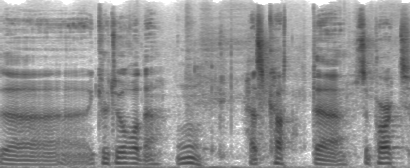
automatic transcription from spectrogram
uh, Kulturrådet has cut the support?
